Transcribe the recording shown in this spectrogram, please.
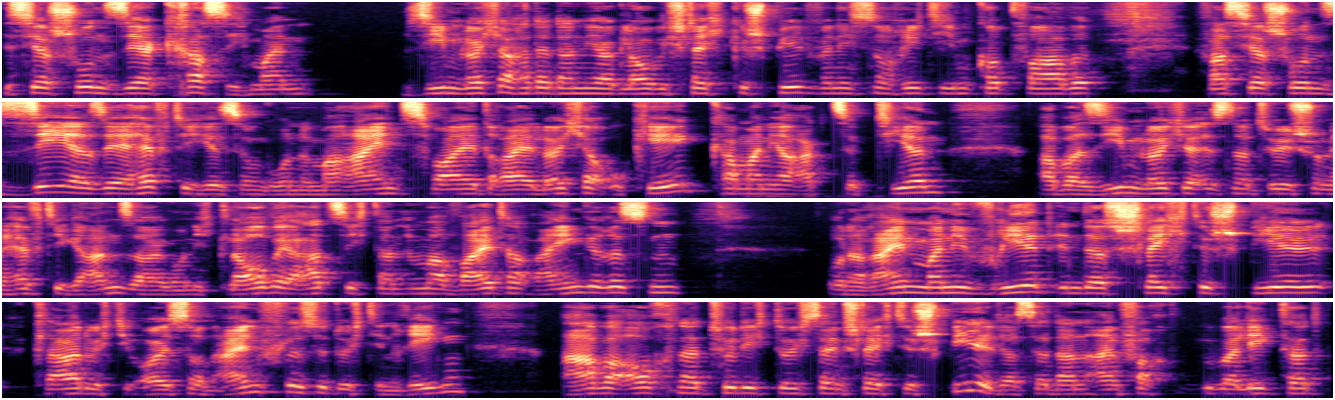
ist ja schon sehr krass. Ich meine, sieben Löcher hat er dann ja, glaube ich, schlecht gespielt, wenn ich es noch richtig im Kopf habe. Was ja schon sehr, sehr heftig ist im Grunde. Mal ein, zwei, drei Löcher, okay, kann man ja akzeptieren. Aber sieben Löcher ist natürlich schon eine heftige Ansage. Und ich glaube, er hat sich dann immer weiter reingerissen oder rein manövriert in das schlechte Spiel. Klar, durch die äußeren Einflüsse, durch den Regen, aber auch natürlich durch sein schlechtes Spiel, dass er dann einfach überlegt hat,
